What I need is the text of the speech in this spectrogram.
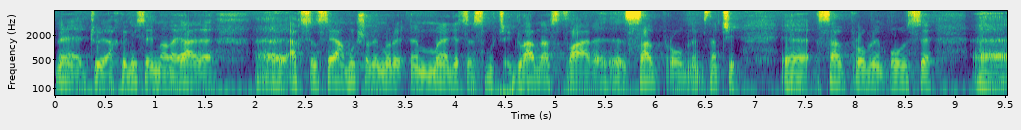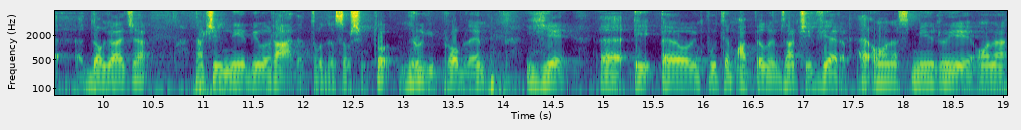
ne, čuj, ako nisam imala ja, e, ako sam se ja mučala, moja djeca da se muče. Glavna stvar, sav problem, znači, sav problem ovo se događa, znači nije bilo rada to da završim to. Drugi problem je E, i e, ovim putem apelujem, znači vjera. E, ona smiruje, ona,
